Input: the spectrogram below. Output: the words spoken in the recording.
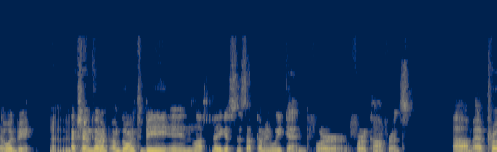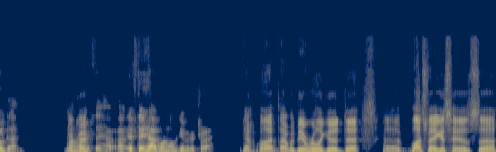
That would be. Actually, I'm gonna I'm going to be in Las Vegas this upcoming weekend for for a conference um, at Gun. I okay. wonder if they have if they have one, I'll give it a try. Yeah, well, that, that would be a really good. Uh, uh, Las Vegas has uh,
